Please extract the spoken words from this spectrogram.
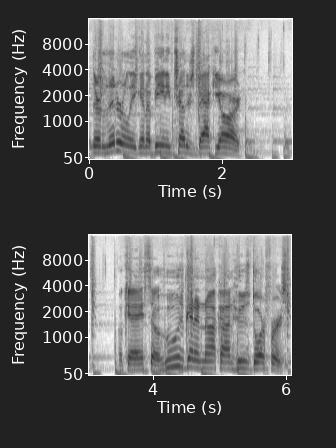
they're literally going to be in each other's backyard. Okay, so who's to knock on whose door first?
